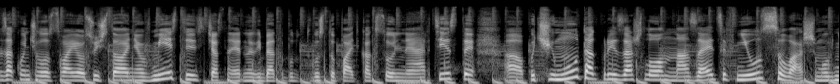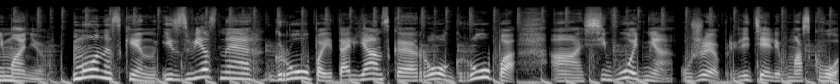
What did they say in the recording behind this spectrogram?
закончила свое существование вместе. Сейчас, наверное, ребята будут выступать как сольные артисты. А, почему так произошло? На Зайцев News вашему вниманию. Måneskin, известная группа, итальянская рок-группа, а, сегодня уже прилетели в Москву.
